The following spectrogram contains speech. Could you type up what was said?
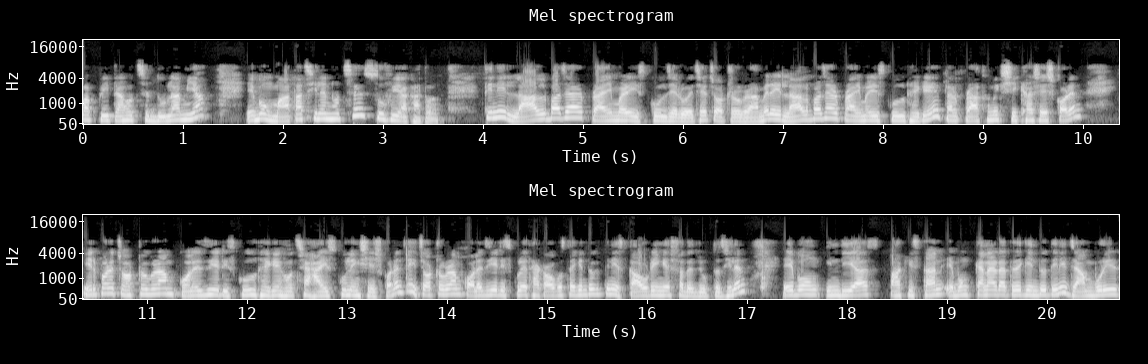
বা পিতা হচ্ছে দুলামিয়া এবং মাতা ছিলেন হচ্ছে সুফিয়া খাতুন। তিনি লালবাজার প্রাইমারি স্কুল যে রয়েছে চট্টগ্রামের, এই লালবাজার প্রাইমারি স্কুল থেকে তার প্রাথমিক শিক্ষা শেষ করেন। এরপরে চট্টগ্রাম কলেজিয়েট স্কুল থেকে হচ্ছে হাই স্কুলিং শেষ করেন। এই চট্টগ্রাম কলেজিয়েট স্কুলে থাকা অবস্থায় কিন্তু তিনি স্কাউটিং এর সাথে যুক্ত ছিলেন এবং ইন্ডিয়া, পাকিস্তান এবং কানাডাতে কিন্তু তিনি জাম্বুরির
